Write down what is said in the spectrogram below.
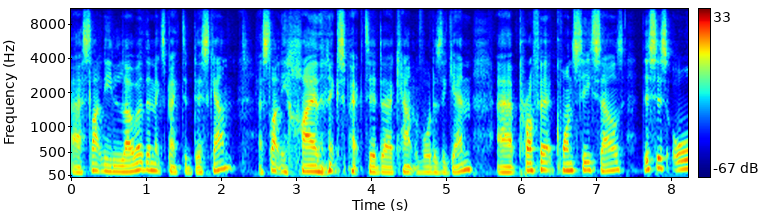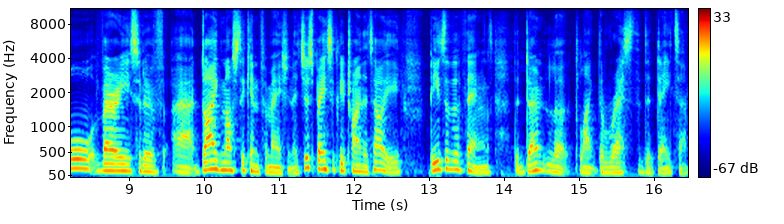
uh, slightly lower than expected discount, a slightly higher than expected uh, count of orders again, uh, profit, quantity, sales. This is all very sort of uh, diagnostic information. It's just basically trying to tell you these are the things that don't look like the rest of the data.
